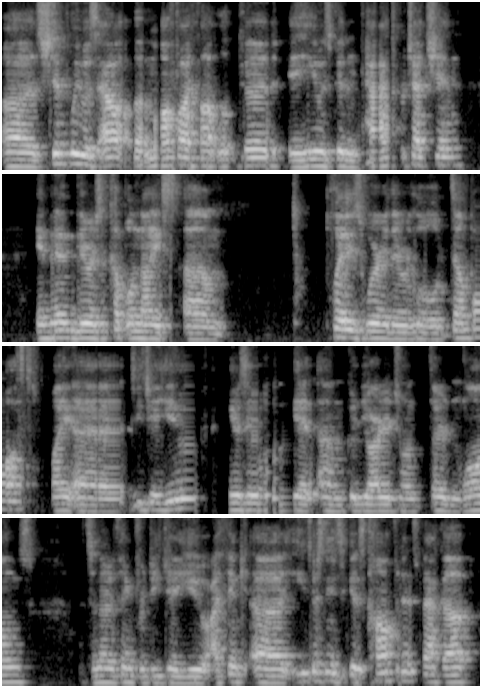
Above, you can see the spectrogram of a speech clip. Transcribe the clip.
Uh, Shipley was out, but Moff I thought looked good. He was good in pass protection. And then there was a couple nice um, plays where there were little dump offs by uh, DJU. He was able to get um, good yardage on third and longs. That's another thing for DJU. I think uh, he just needs to get his confidence back up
